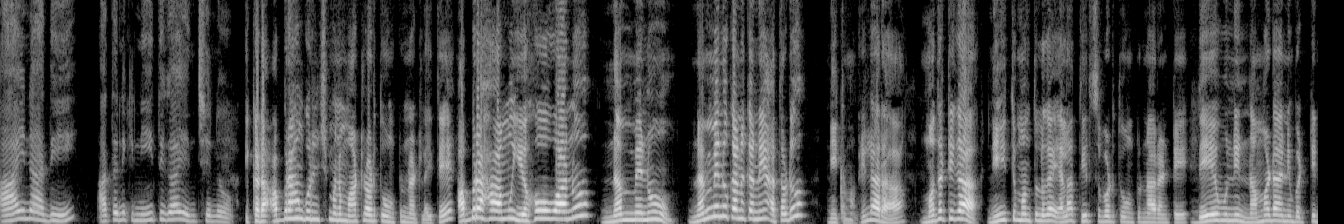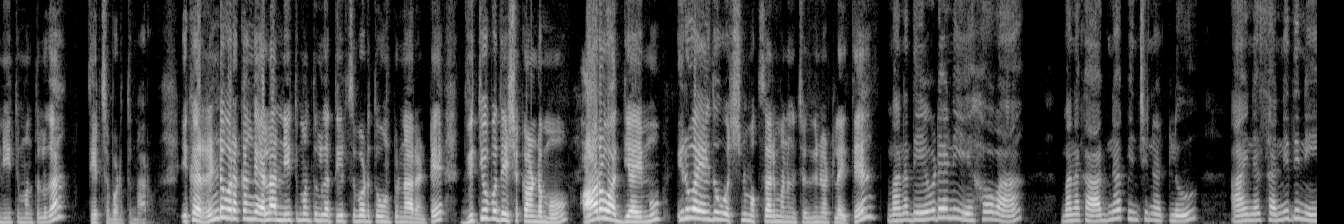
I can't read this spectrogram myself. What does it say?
ఆయన అది అతనికి నీతిగా ఎంచెను. ఇక్కడ అబ్రహాం గురించి మనం మాట్లాడుతూ ఉంటున్నట్లయితే అబ్రహాము యెహోవాను నమ్మెను. నమ్మెను కనుకనే అతడు నీతిమంతుడు. ఇలారా మొదటిగా నీతిమంతులుగా ఎలా తీర్చబడుతూ ఉంటున్నారంటే దేవుణ్ణి నమ్మడాన్ని బట్టి నీతిమంతులుగా తీర్చబడుతున్నారు. ఇక రెండవ రకంగా ఎలా నీతిమంతులుగా తీర్చబడుతూ ఉంటున్నారంటే ద్వితీయోపదేశ కాండము ఆరో అధ్యాయము ఇరవై ఐదో వచనం ఒకసారి మనం చదివినట్లయితే మన దేవుడైన యెహోవా మనకు ఆజ్ఞాపించినట్లు ఆయన సన్నిధిని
